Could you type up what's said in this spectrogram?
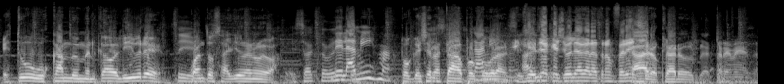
Estuvo buscando en Mercado Libre Sí. cuánto salió una nueva. Exactamente. De la misma. Porque ya la estaba por la cobrar. misma. Y quería que yo le haga la transferencia. Claro, claro, claro. Tremendo.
